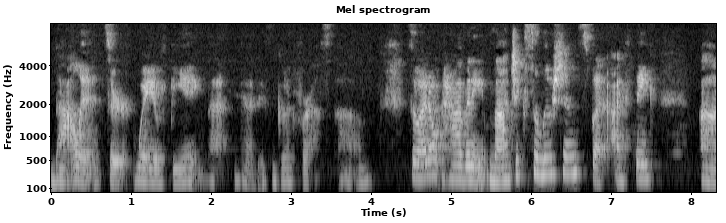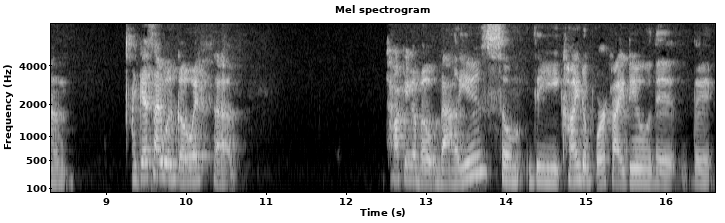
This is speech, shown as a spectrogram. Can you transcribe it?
balance or way of being that that is good for us? Um, so I don't have any magic solutions, but I think um, I guess I would go with. Uh, talking about values. So the kind of work I do, the the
